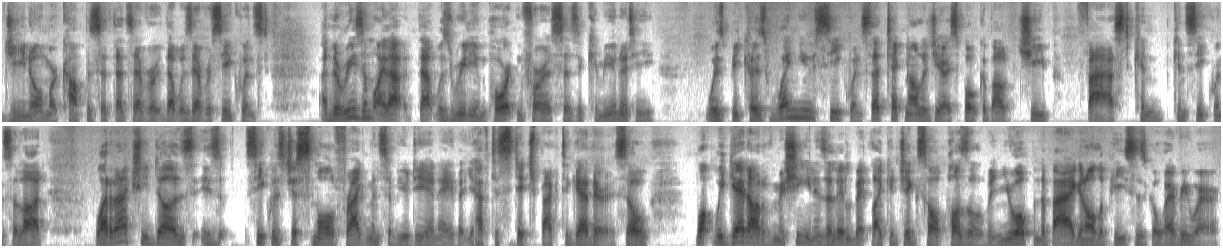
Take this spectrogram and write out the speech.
genome or composite that's ever that was ever sequenced. And the reason why that that was really important for us as a community was because when you sequence that technology I spoke about, cheap, fast, can can sequence a lot. What it actually does is sequence just small fragments of your DNA that you have to stitch back together. So what we get out of a machine is a little bit like a jigsaw puzzle when you open the bag and all the pieces go everywhere.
